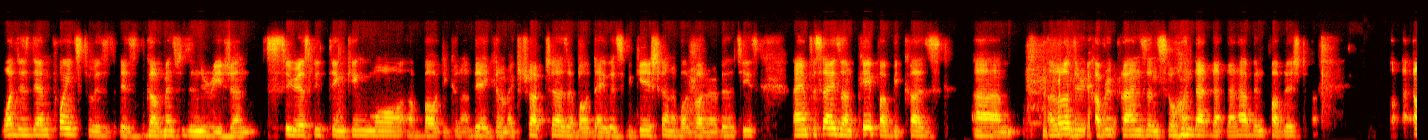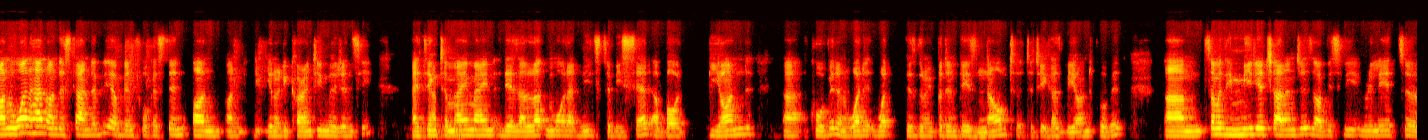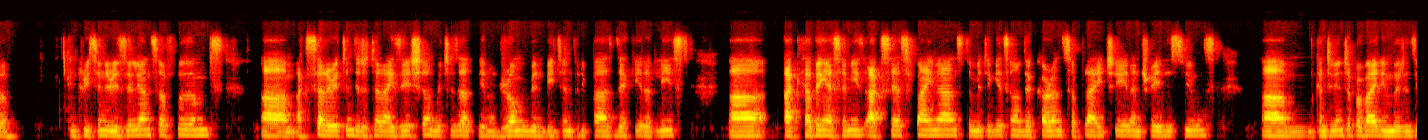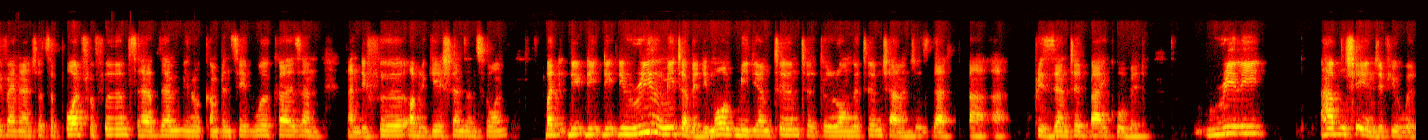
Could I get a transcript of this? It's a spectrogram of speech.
what this then points to is, is governments within the region seriously thinking more about economic, their economic structures, about diversification, about vulnerabilities. I emphasize on paper because um, a lot of the recovery plans and so on that, that, that have been published on one hand, understandably, have been focusing on, on you know, the current emergency. I think, yep. to my mind, there's a lot more that needs to be said about beyond uh, COVID and what, it, what is going to be put in place now to, to take us beyond COVID. Um, some of the immediate challenges obviously relate to increasing the resilience of firms, um, accelerating digitalization, which is a you know drum we've been beating for the past decade at least, uh, helping SMEs access finance to mitigate some of the current supply chain and trade issues, um, continuing to provide emergency financial support for firms to help them, you know, compensate workers and, and defer obligations and so on. But the, the, the, real meat of it, the more medium term to, to longer term challenges that are, are presented by COVID really haven't changed, if you will.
